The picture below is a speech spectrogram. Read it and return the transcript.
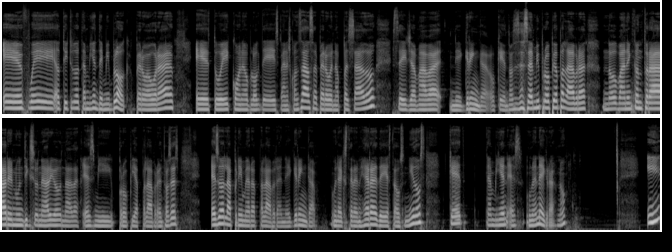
eh, fue el título también de mi blog, pero ahora estoy con el blog de Spanish con Salsa, pero en el pasado se llamaba negringa, ok, entonces esa es mi propia palabra, no van a encontrar en un diccionario nada, es mi propia palabra. Entonces, eso es la primera palabra, negringa, una extranjera de Estados Unidos que también es una negra, ¿no? Y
